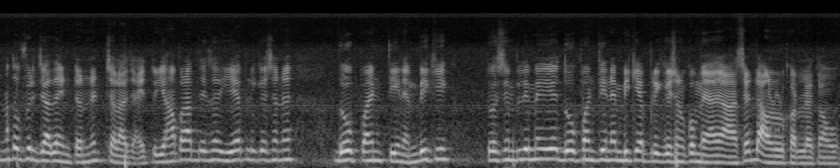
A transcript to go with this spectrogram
ना तो फिर ज़्यादा इंटरनेट चला जाए। तो यहाँ पर आप देख सकते हो, ये एप्लीकेशन है दो पॉइंट तीन एम की। तो सिंपली मैं ये दो पॉइंट तीन एम की एप्लीकेशन को मैं यहाँ से डाउनलोड कर लेता हूँ।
